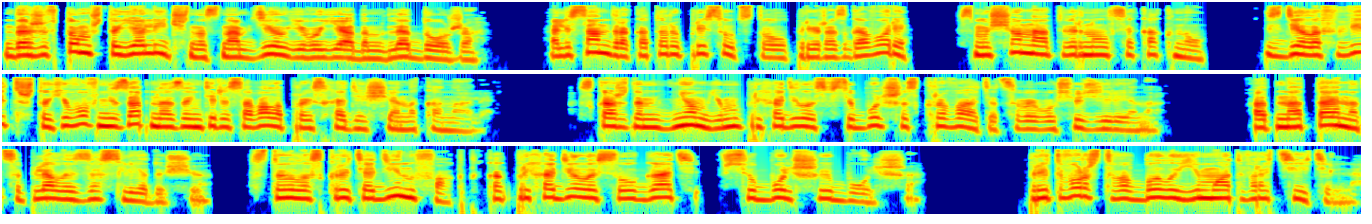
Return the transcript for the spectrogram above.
даже в том, что я лично снабдил его ядом для дожа. Александра, который присутствовал при разговоре, смущенно отвернулся к окну, сделав вид, что его внезапно заинтересовало происходящее на канале. С каждым днем ему приходилось все больше скрывать от своего сюзерена. Одна тайна цеплялась за следующую. Стоило скрыть один факт, как приходилось лгать все больше и больше. Притворство было ему отвратительно,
